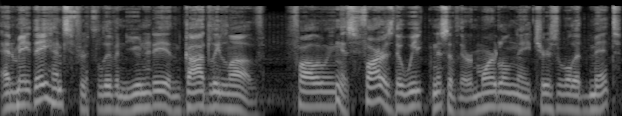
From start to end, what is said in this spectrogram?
And may they henceforth live in unity and godly love, following as far as the weakness of their mortal natures will admit,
